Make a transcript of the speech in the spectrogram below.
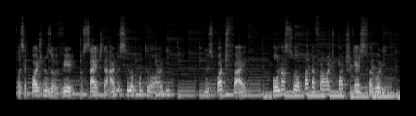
Você pode nos ouvir no site da radiosilva.org, no Spotify ou na sua plataforma de podcasts favorita.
